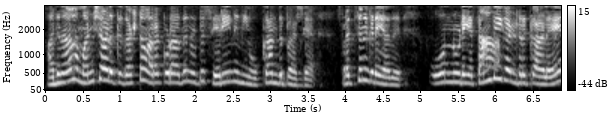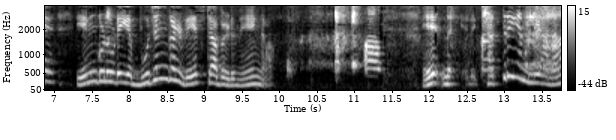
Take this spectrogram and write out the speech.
அதனால மனுஷாளுக்கு கஷ்டம் வரக்கூடாதுன்னு சரின்னு நீ உட்காந்துப்பாங்க பிரச்சனை கிடையாது. உன்னுடைய தம்பிகள் இருக்காளே எங்களுடைய புஜங்கள் வேஸ்டா போயிடுமேங்கிறான் க்ஷத்ரியன் இல்லையானா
